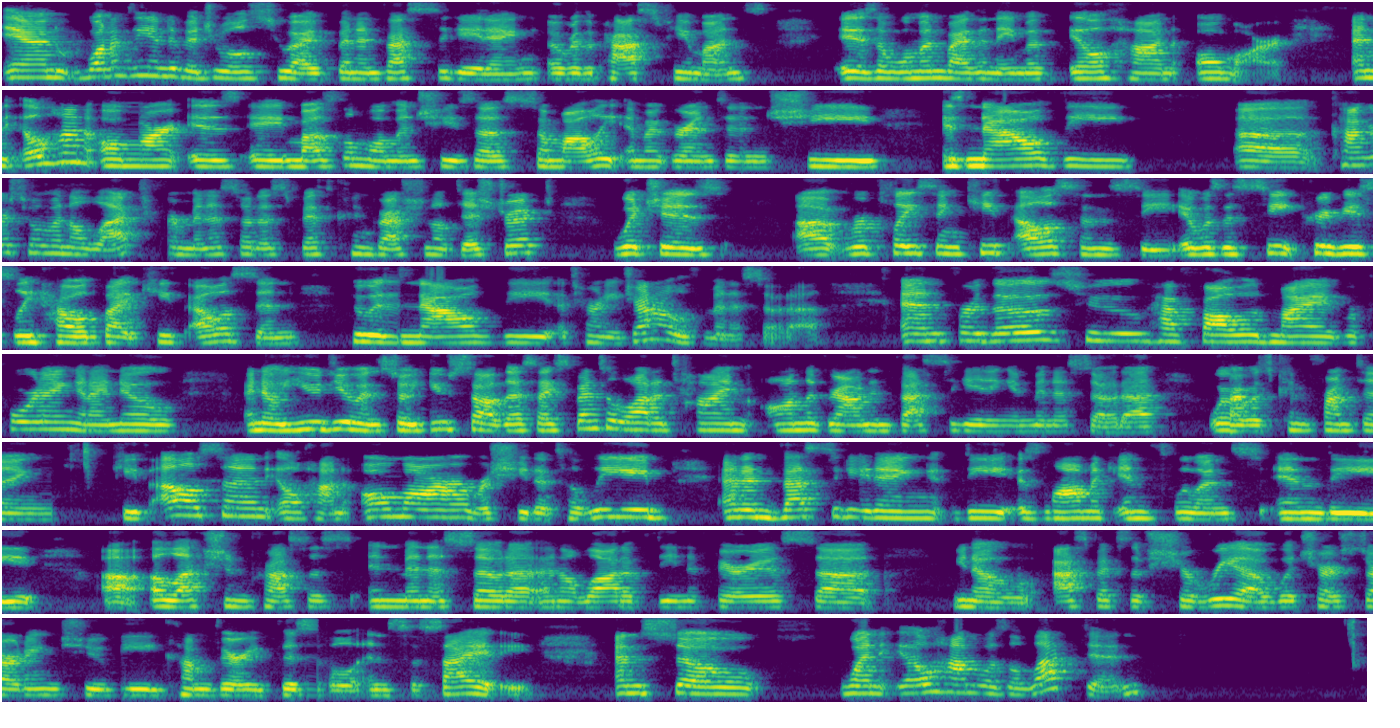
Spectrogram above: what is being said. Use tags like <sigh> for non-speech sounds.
And one of the individuals who I've been investigating over the past few months is a woman by the name of Ilhan Omar. And Ilhan Omar is a Muslim woman. She's a Somali immigrant, and she is now the uh, Congresswoman elect for Minnesota's 5th Congressional District, which is uh, replacing Keith Ellison's seat. It was a seat previously held by Keith Ellison, who is now the Attorney General of Minnesota. And for those who have followed my reporting, and I know I know you do, and so you saw this. I spent a lot of time on the ground investigating in Minnesota, where I was confronting Keith Ellison, Ilhan Omar, Rashida Tlaib, and investigating the Islamic influence in the uh, election process in Minnesota and a lot of the nefarious. Uh, you know aspects of sharia which are starting to become very visible in society and so when ilhan was elected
